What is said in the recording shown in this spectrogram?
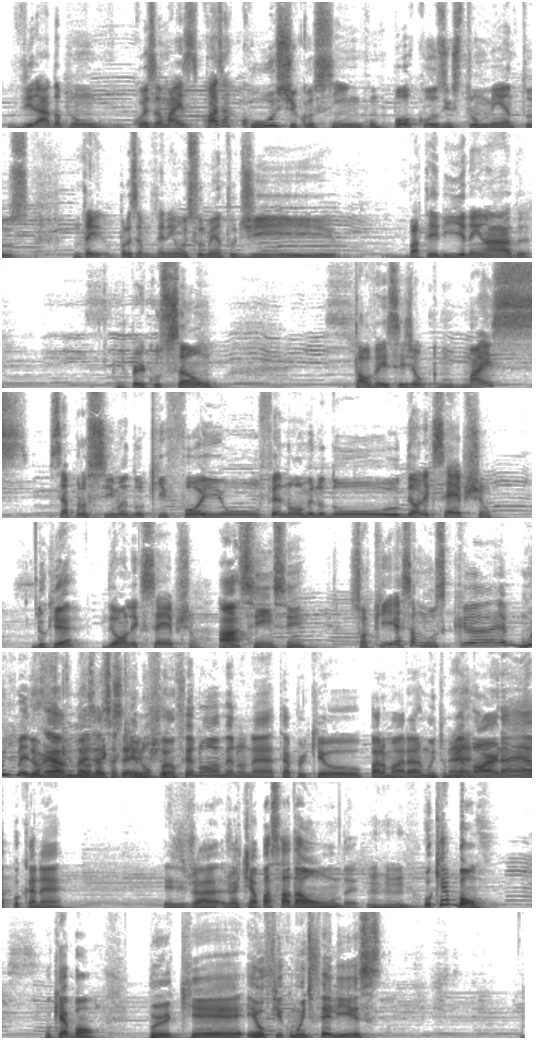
virada pra uma coisa mais quase acústico, assim, com poucos instrumentos. Não tem, por exemplo, não tem nenhum instrumento de bateria nem nada. De percussão. Talvez seja o que mais se aproxima do que foi o fenômeno do The Only Exception. Do quê? The Only Exception. Ah, sim, sim. Só que essa música é muito melhor É, que mas essa aqui não foi um fenômeno, né? Até porque o Paramore era muito É. menor na época, né? Ele já, já tinha passado a onda. Uhum. O que é bom. O que é bom. Porque eu fico muito feliz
